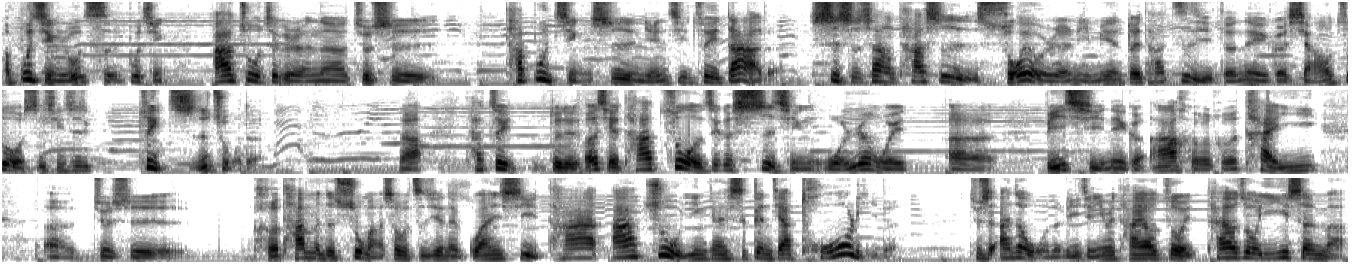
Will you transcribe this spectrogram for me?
啊，不仅如此，不仅阿柱这个人呢，就是。他不仅是年纪最大的，事实上他是所有人里面对他自己的那个想要做的事情是最执着的，啊，他最对对，而且他做的这个事情，我认为，呃，比起那个阿和和太一，呃，就是和他们的数码兽之间的关系，他阿柱应该是更加脱离的，就是按照我的理解，因为他要做他要做医生嘛，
